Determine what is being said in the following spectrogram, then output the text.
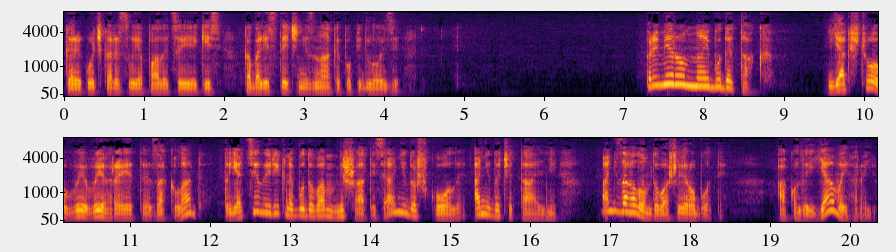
Кирикучка рисує палицею якісь кабалістичні знаки по підлозі. Приміром, най буде так. Якщо ви виграєте заклад, то я цілий рік не буду вам мішатися ані до школи, ані до читальні, ані загалом до вашої роботи. А коли я виграю,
